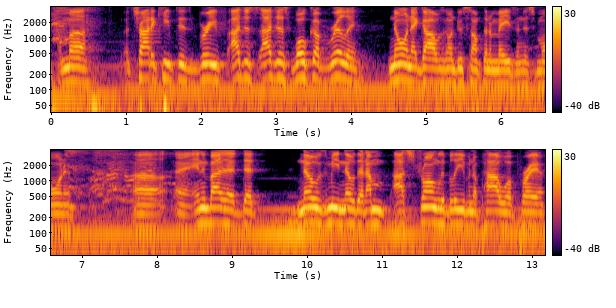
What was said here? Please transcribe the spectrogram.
I'm uh I try to keep this brief. I just I just woke up really knowing that God was going to do something amazing this morning. Uh, anybody that, that knows me know that I'm I strongly believe in the power of prayer.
